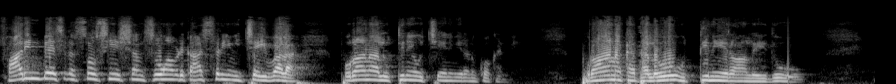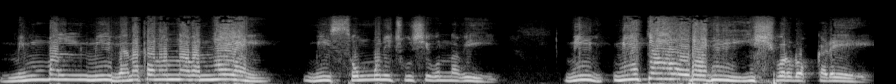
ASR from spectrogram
ఫారిన్ బేస్డ్ అసోసియేషన్స్ ఆవిడకి ఆశ్రయం ఇచ్చే ఇవాళ పురాణాలు ఉత్తినే వచ్చాయని మీరు అనుకోకండి. పురాణ కథలో ఉత్తినే రాలేదు. మిమ్మల్ని మీ వెనకనున్నవన్నీ మీ సొమ్ముని చూసి ఉన్నవి. మీ మీతో ఉండేది ఈశ్వరుడు ఒక్కడే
